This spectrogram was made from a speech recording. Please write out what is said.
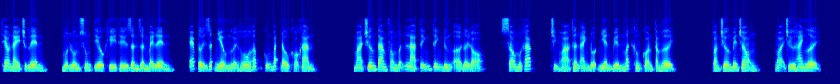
theo này trực lên, một luồng sung tiêu khí thế dần dần bay lên, ép tới rất nhiều người hô hấp cũng bắt đầu khó khăn mà trương tam phong vẫn là tĩnh tinh đứng ở nơi đó, sau một khắc trịnh hòa thân ảnh đột nhiên biến mất không còn tăm hơi. Toàn trường bên trong, ngoại trừ hai người,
